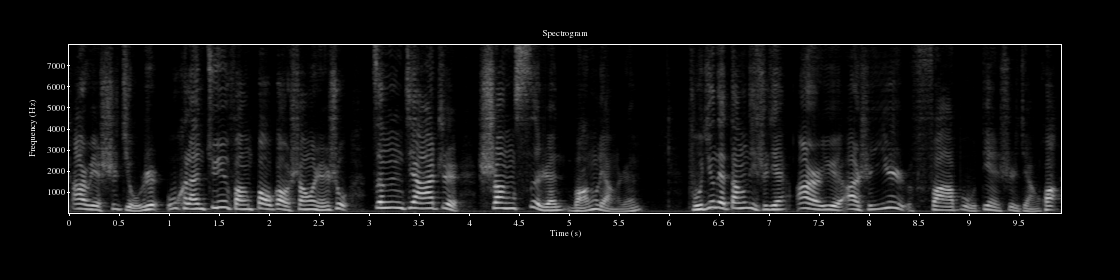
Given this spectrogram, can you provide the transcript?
二月十九日，乌克兰军方报告伤亡人数增加至伤四人，亡两人。普京在当地时间二月二十一日发布电视讲话。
